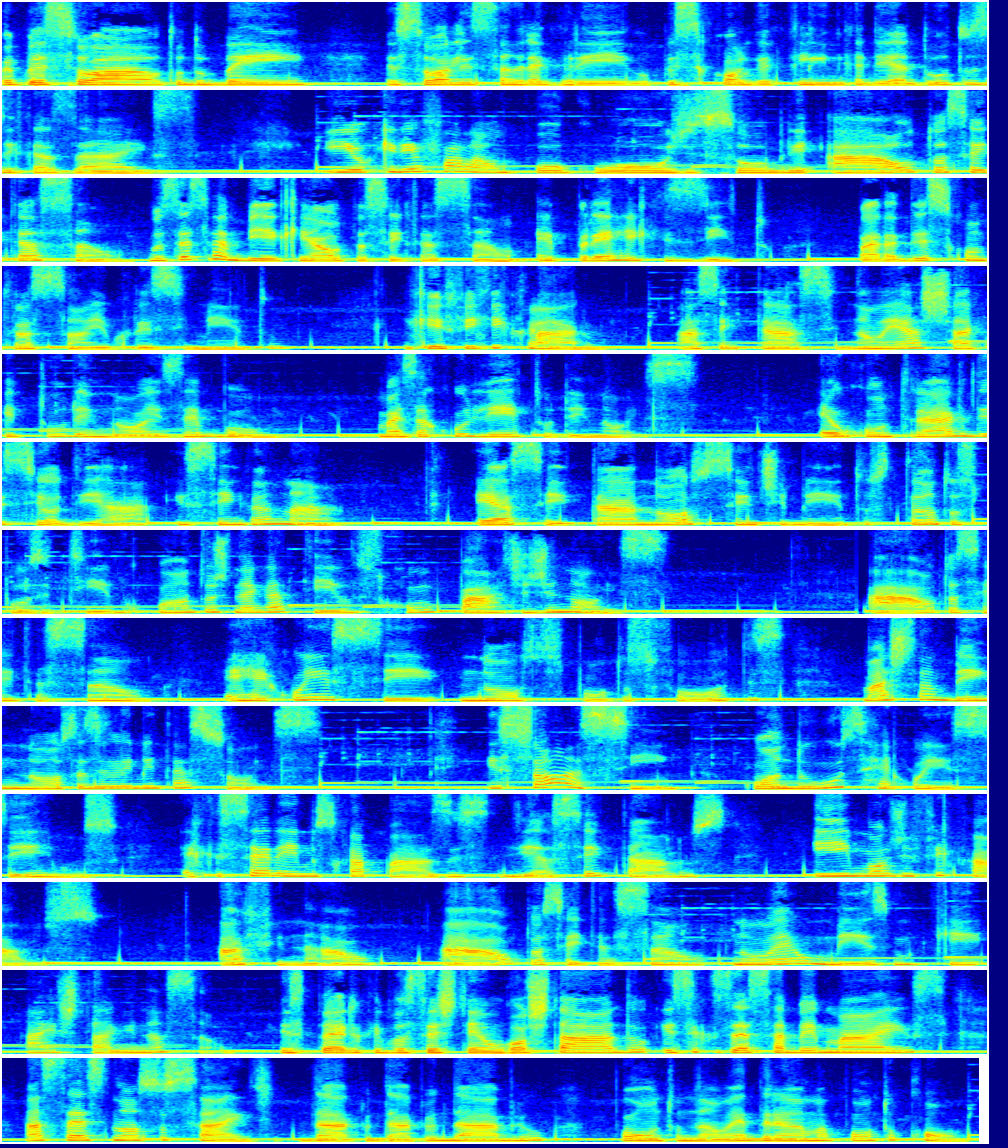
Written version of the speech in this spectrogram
Oi, pessoal, tudo bem? Eu sou a Alessandra Grego, psicóloga clínica de adultos e casais. E eu queria falar um pouco hoje sobre a autoaceitação. Você sabia que a autoaceitação é pré-requisito para a descontração e o crescimento? E que fique claro, aceitar-se não é achar que tudo em nós é bom, mas acolher tudo em nós. É o contrário de se odiar e se enganar é aceitar nossos sentimentos, tanto os positivos quanto os negativos, como parte de nós. A autoaceitação é reconhecer nossos pontos fortes, mas também nossas limitações. E só assim, quando os reconhecermos, é que seremos capazes de aceitá-los e modificá-los. Afinal, a autoaceitação não é o mesmo que a estagnação. Espero que vocês tenham gostado e se quiser saber mais, acesse nosso site www.nãoedrama.com.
